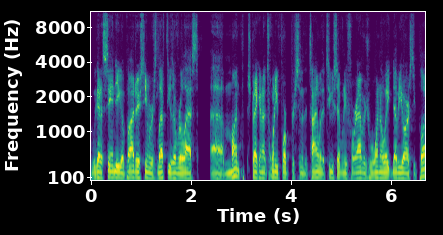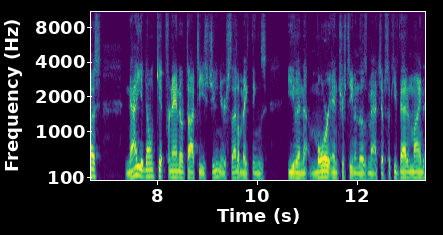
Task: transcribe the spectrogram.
we got a San Diego Padres team versus lefties over the last uh, month, striking out 24% of the time with a 274 average, 108 WRC plus. Now you don't get Fernando Tatis Jr., so that'll make things even more interesting in those matchups. So keep that in mind.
